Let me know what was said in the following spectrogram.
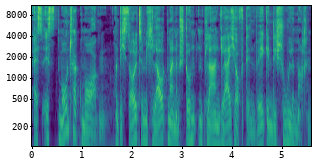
Es ist Montagmorgen und ich sollte mich laut meinem Stundenplan gleich auf den Weg in die Schule machen.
